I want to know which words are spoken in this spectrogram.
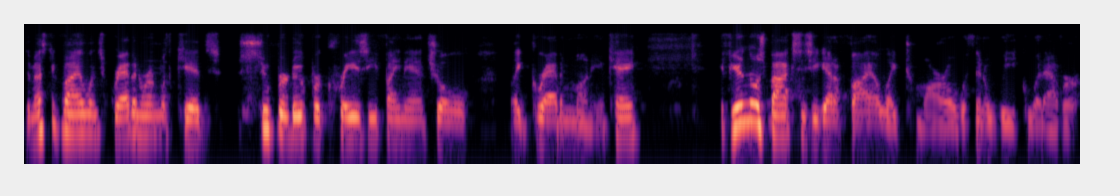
Domestic violence, grab and run with kids, super duper crazy financial, like grabbing money. Okay if you're in those boxes, you got to file like tomorrow, within a week, whatever.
